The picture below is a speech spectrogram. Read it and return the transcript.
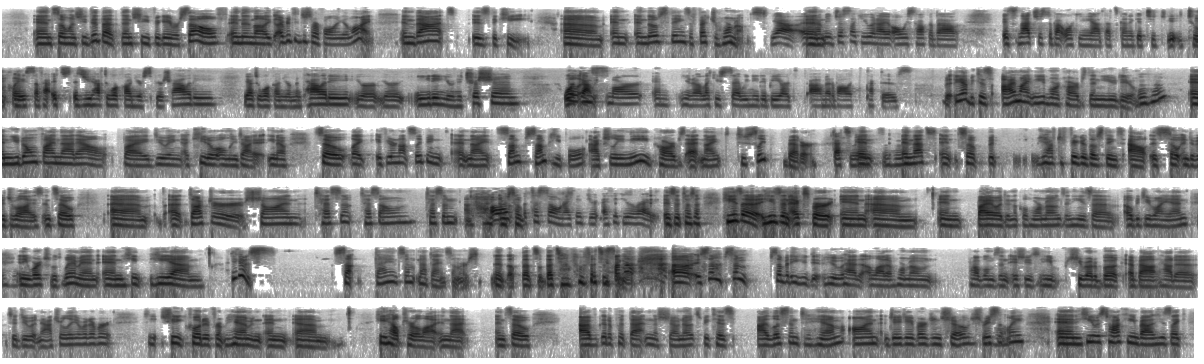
And so when she did that then she forgave herself and then like everything just started falling in line. And that is the key. Um, and and those things affect your hormones. Yeah. And, and i mean just like you and i always talk about it's not just about working out that's going to get you to a place of it's, it's you have to work on your spirituality. You have to work on your mentality your your eating your nutrition work well, out smart and you know like you said we need to be our uh, metabolic detectives. But yeah because i might need more carbs than you do. Mm-hmm. and you don't find that out by doing a keto only diet you know? So like if you're not sleeping at night some some people actually need carbs at night to sleep better. That's me. And mm-hmm. and that's and so but you have to figure those things out. It's so individualized. And so um, uh, Dr. Shawn Tassone, Tesson, Tesson. Uh, oh, I'm so, Tesson. I think you're. I think you're right. Is it Tesson? He's a he's an expert in um, in bioidentical hormones, and he's a OBGYN, mm-hmm. and he works with women. And he he um, I think it was some, Diane Sum, not Diane Summers. That's that's that's a singer. uh, some some somebody who did, who had a lot of hormone problems and issues he she wrote a book about how to to do it naturally or whatever she, she quoted from him and and um, he helped her a lot in that and so i'm going to put that in the show notes because i listened to him on jj virgin's show just mm-hmm. recently mm-hmm. and he was talking about he's like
